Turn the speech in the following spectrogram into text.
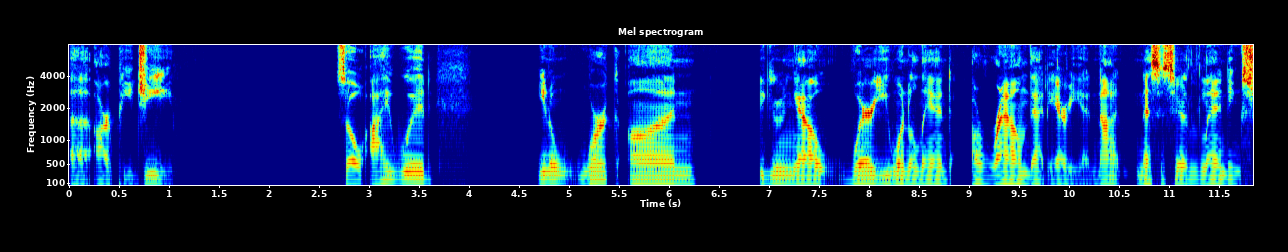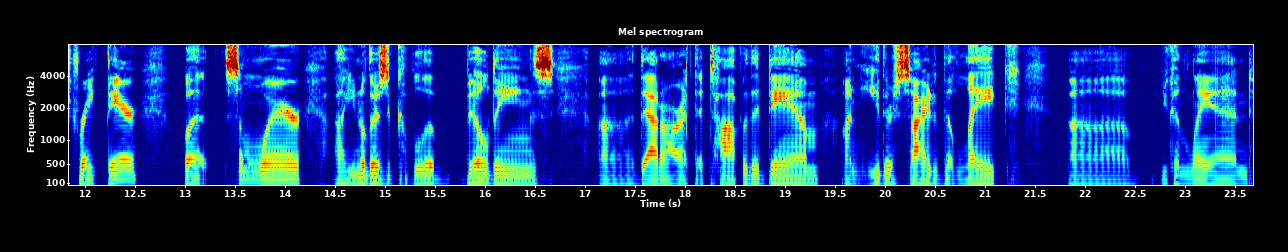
uh, rpg so I would, you know, work on figuring out where you want to land around that area, not necessarily landing straight there, but somewhere, uh, you know, there's a couple of buildings uh, that are at the top of the dam on either side of the lake. Uh, you can land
